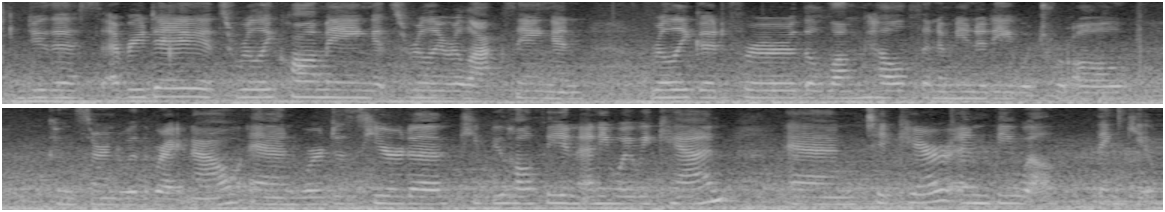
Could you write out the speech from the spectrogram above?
You can do this every day. It's really calming, it's really relaxing, and really good for the lung health and immunity, which we're all concerned with right now. And we're just here to keep you healthy in any way we can. And take care and be well. Thank you.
